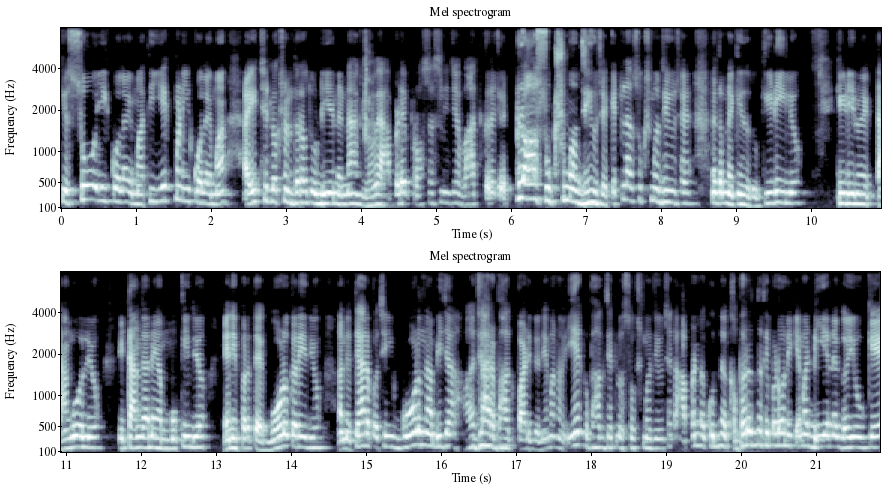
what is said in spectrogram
કે સો ઇકોલાઈમાંથી એક પણ ઇકોલાઈમાં આ ઈચ્છિત લક્ષણ ધરાવતું ડીએનએ ના ગયું. હવે આપણે પ્રોસેસની જે વાત કરીએ છીએ એટલા સૂક્ષ્મ જીવ છે, કેટલા સૂક્ષ્મ જીવ છે? મેં તમને કીધું હતું, કીડી લ્યો, કીડીનો એક ટાંગો લ્યો, એ ટાંગાને આમ મૂકી દો એની ફરતે ગોળ કરી દો અને ત્યાર પછી ગોળના બીજા હજાર ભાગ પાડી દો એમાંનો એક ભાગ જેટલો સૂક્ષ્મજીવ છે તો આપણને ખુદને ખબર જ નથી પડવાની કે એમાં ડીએનએ ગયું કે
